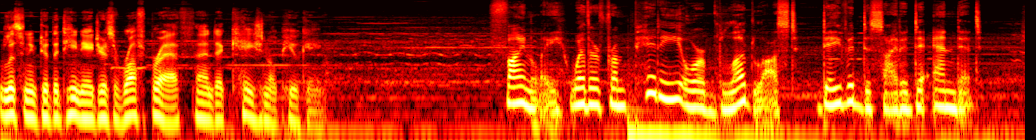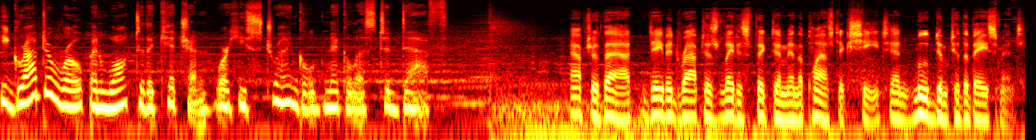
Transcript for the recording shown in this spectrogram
listening to the teenager's rough breath and occasional puking. Finally, whether from pity or bloodlust, David decided to end it. He grabbed a rope and walked to the kitchen where he strangled Nicholas to death. After that, David wrapped his latest victim in the plastic sheet and moved him to the basement,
